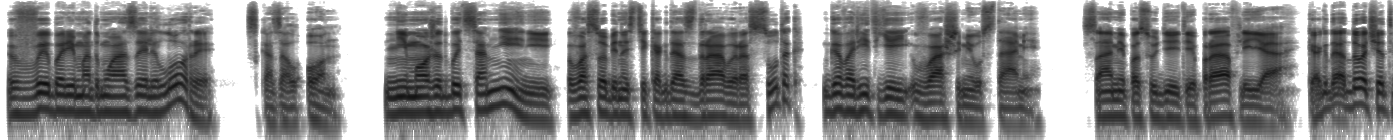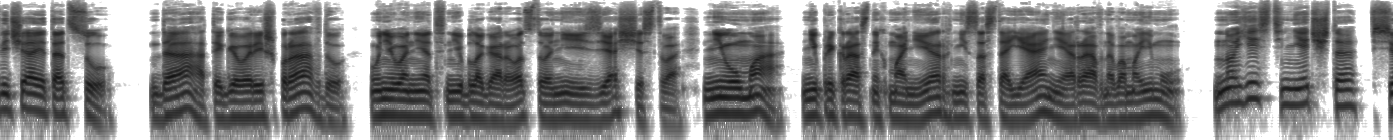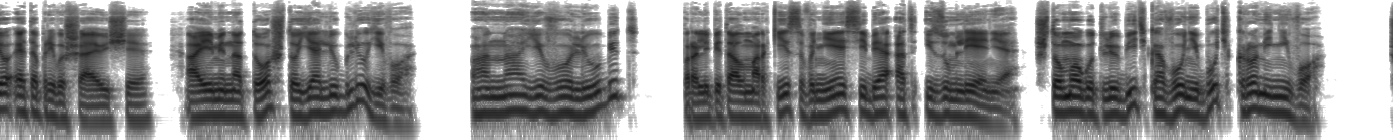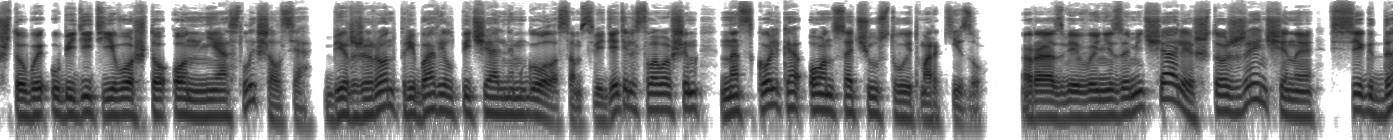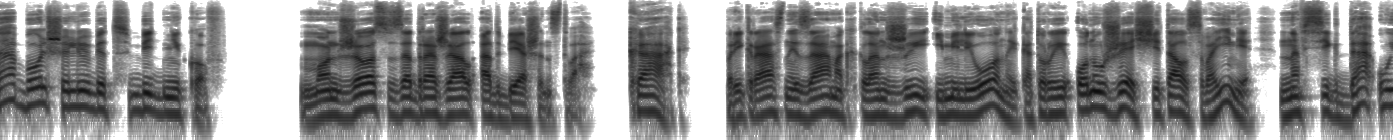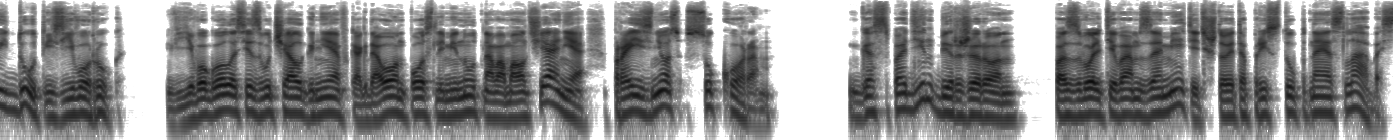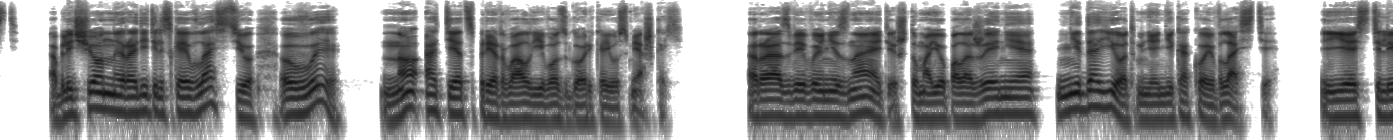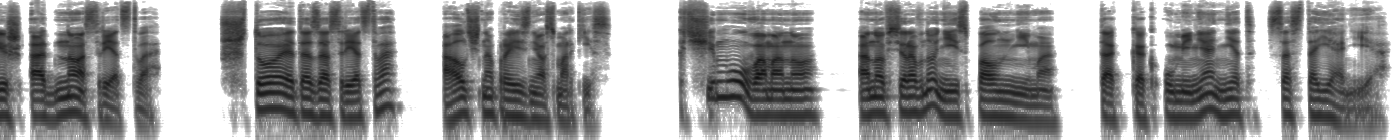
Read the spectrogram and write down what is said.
«В выборе мадмуазель Лоры, — сказал он, — не может быть сомнений, в особенности, когда здравый рассудок говорит ей вашими устами. Сами посудите, прав ли я, когда дочь отвечает отцу. «Да, ты говоришь правду, у него нет ни благородства, ни изящества, ни ума, ни прекрасных манер, ни состояния, равного моему. Но есть нечто, все это превышающее, а именно то, что я люблю его». «Она его любит?» — пролепетал Маркиз вне себя от изумления, что могут любить кого-нибудь, кроме него. Чтобы убедить его, что он не ослышался, Биржерон прибавил печальным голосом, свидетельствовавшим, насколько он сочувствует маркизу. «Разве вы не замечали, что женщины всегда больше любят бедняков?» Монжос задрожал от бешенства. «Как? Прекрасный замок Кланжи и миллионы, которые он уже считал своими, навсегда уйдут из его рук. В его голосе звучал гнев, когда он после минутного молчания произнес с укором. «Господин Биржерон, позвольте вам заметить, что это преступная слабость. Облеченный родительской властью, вы...» Но отец прервал его с горькой усмешкой. «Разве вы не знаете, что мое положение не дает мне никакой власти? Есть лишь одно средство «Что это за средство?» — алчно произнес Маркиз. «К чему вам оно? Оно все равно неисполнимо, так как у меня нет состояния».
